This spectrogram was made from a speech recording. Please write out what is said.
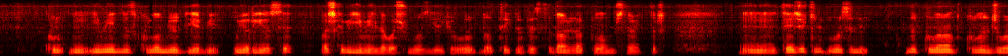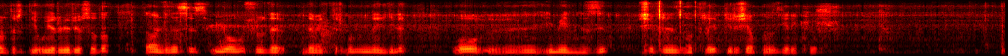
e, e-mailiniz kullanılıyor diye bir uyarı gelirse başka bir e-mail ile başvurmanız gerekiyor. O da Teknofest'te daha önceden kullanılmış demektir. E, TC kimlik numarasını kullanan kullanıcı vardır diye uyarı veriyorsa da daha önce de siz üye olmuşsunuz de, demektir. Bununla ilgili o e, e-mailinizin şifrenizi hatırlayıp giriş yapmanız gerekiyor.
